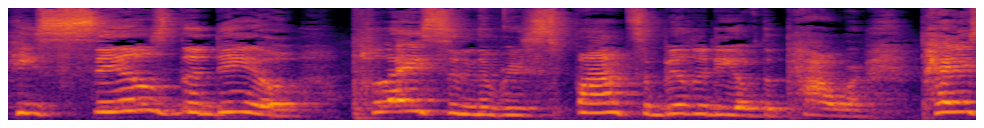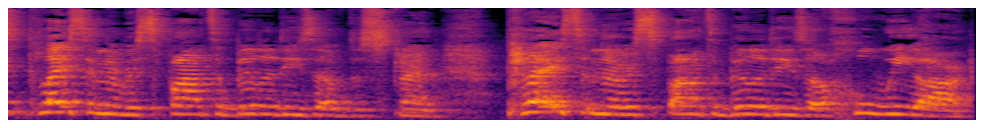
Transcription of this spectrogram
He seals the deal, placing the responsibility of the power, placing the responsibilities of the strength, placing the responsibilities of who we are,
